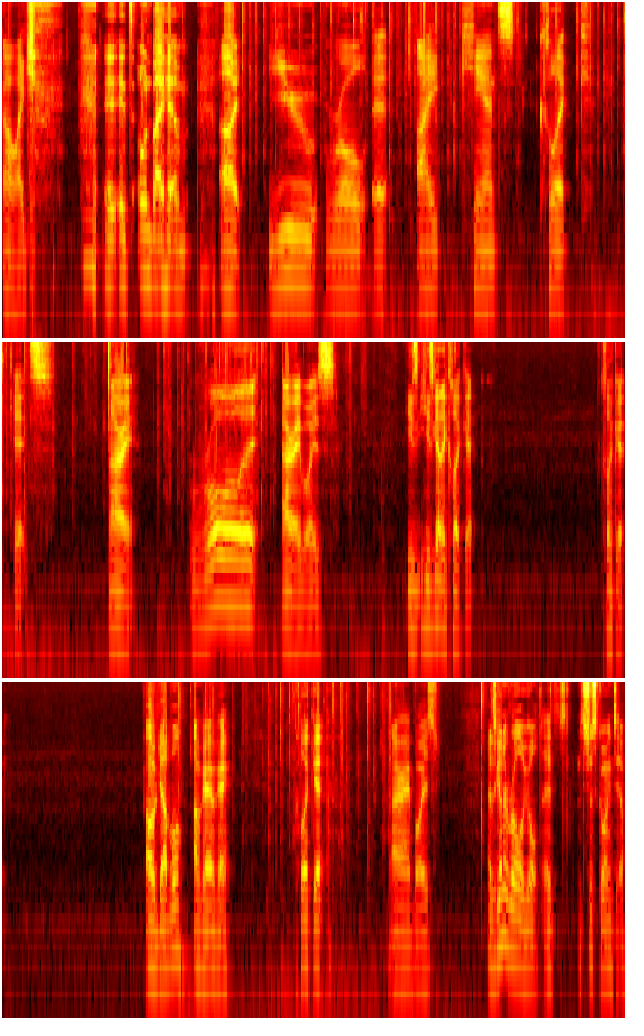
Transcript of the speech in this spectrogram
Oh, I it, it's owned by him. Uh, you roll it. I can't click it. Alright. Roll it. Alright, boys. He's he's gotta click it. Click it. Oh, double? Okay, okay. Click it. Alright, boys. It's gonna roll gold. It's it's just going to.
